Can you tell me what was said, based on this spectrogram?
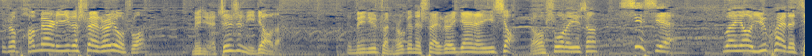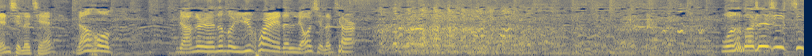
这时旁边的一个帅哥又说：“美女，真是你掉的。”那美女转头跟那帅哥嫣然一笑，然后说了一声谢谢，弯腰愉快的捡起了钱，然后两个人那么愉快的聊起了天儿。我他妈真是这，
